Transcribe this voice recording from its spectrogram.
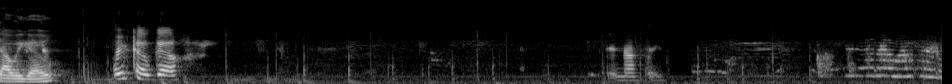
Shall we go? Ripco, go. And nothing. Uh,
